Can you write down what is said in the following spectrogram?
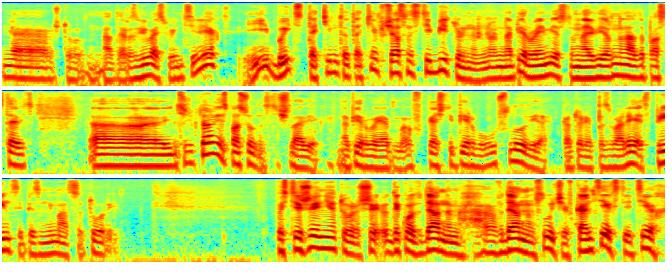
э, что надо развивать свой интеллект и быть таким-то таким, в частности, битульным. Но на первое место, наверное, надо поставить э, интеллектуальные способности человека на первое, в качестве первого условия, которое позволяет, в принципе, заниматься Торой постижение Торы. Так вот, в данном, в данном случае, в контексте тех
